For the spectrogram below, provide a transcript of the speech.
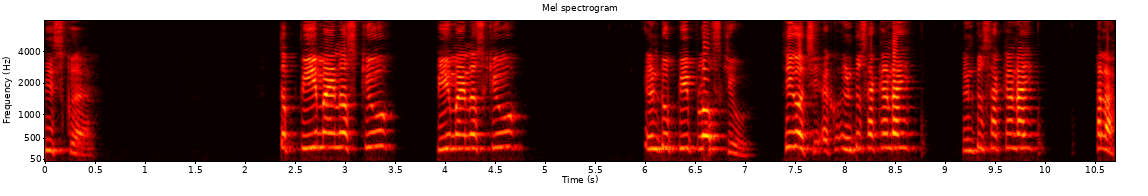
P square तो P minus Q P minus Q into P plus Q ठीक अच्छे into second I into second I है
